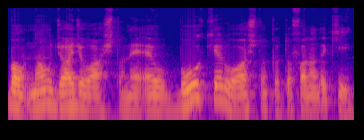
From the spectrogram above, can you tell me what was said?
Bom, não o George Washington, né, é o Booker Washington que eu estou falando aqui.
